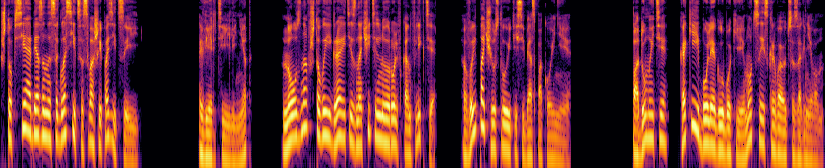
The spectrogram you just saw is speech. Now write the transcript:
что все обязаны согласиться с вашей позицией? Верьте или нет, но узнав, что вы играете значительную роль в конфликте, вы почувствуете себя спокойнее. Подумайте, какие более глубокие эмоции скрываются за гневом.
